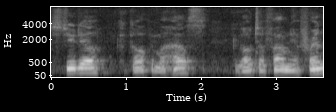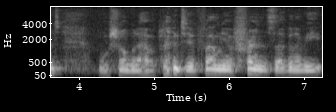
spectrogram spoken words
studio, could go up in my house, could go to a family and friends. I'm sure I'm going to have plenty of family and friends that are going to be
